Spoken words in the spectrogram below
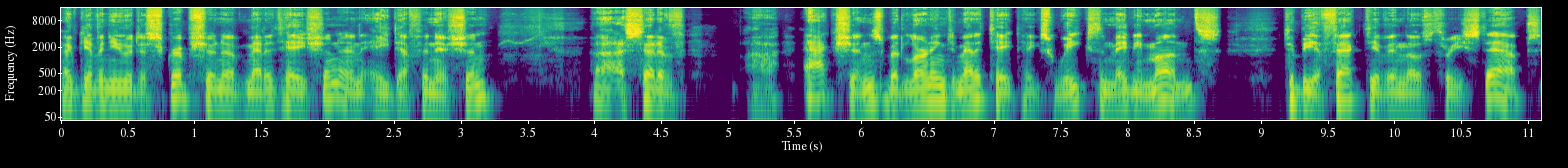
I've given you a description of meditation and a definition, uh, a set of uh, actions, but learning to meditate takes weeks and maybe months to be effective in those three steps.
